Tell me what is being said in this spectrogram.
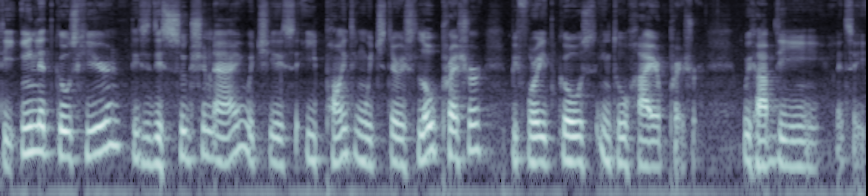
The inlet goes here. This is the suction eye, which is a point in which there is low pressure before it goes into higher pressure we have the, let's say,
